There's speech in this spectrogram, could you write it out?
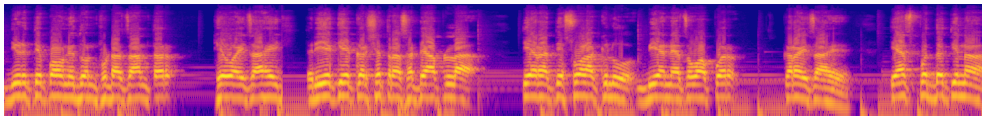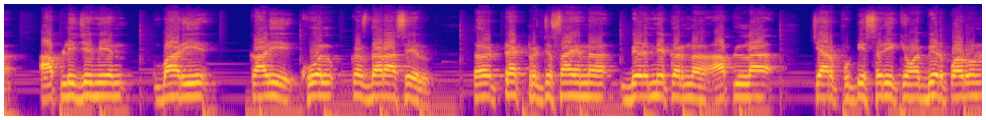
दीड ते पावणे दोन फुटाचं अंतर ठेवायचं आहे. तर एक एकर क्षेत्रासाठी आपला तेरा ते सोळा किलो बियाण्याचा वापर करायचा आहे. त्याच पद्धतीनं आपली जमीन बारी काळी खोल कसदार असेल तर ट्रॅक्टरच्या सहाय्यानं बेड मेकरनं आपल्याला चार फुटी सरी किंवा बेड पाडून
